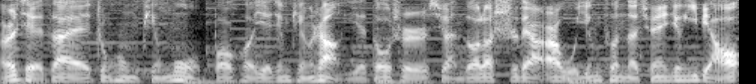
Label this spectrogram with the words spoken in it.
而且在中控屏幕包括液晶屏上也都是选择了十点二五英寸的全液晶仪表。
